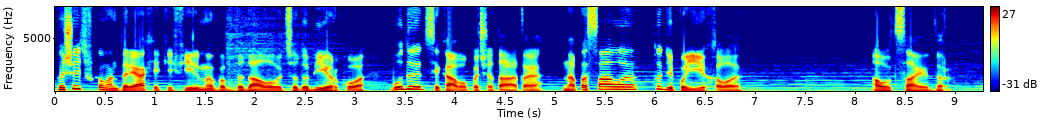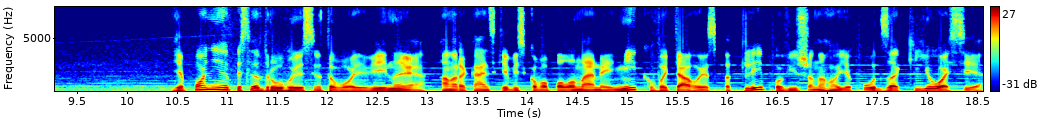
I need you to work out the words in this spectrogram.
Пишіть в коментарях, які фільми ви б додали у цю добірку. Буде цікаво почитати. Написали, тоді поїхали. Аутсайдер Японія після Другої світової війни. Американський військовополонений Нік витягує з петлі повішеного якудза Кіосі.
